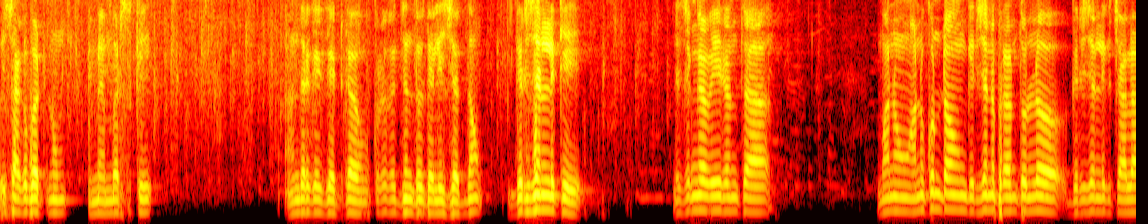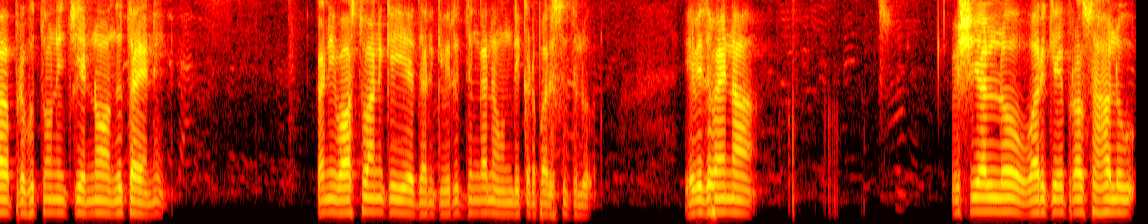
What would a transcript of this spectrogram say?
విశాఖపట్నం మెంబర్స్కి అందరికీ గట్టిగా కృతజ్ఞతలు తెలియజేద్దాం. గిరిజనులకి నిజంగా వీరంతా మనం అనుకుంటాం గిరిజన ప్రాంతంలో గిరిజనులకి చాలా ప్రభుత్వం నుంచి ఎన్నో అందుతాయని. కానీ వాస్తవానికి దానికి విరుద్ధంగానే ఉంది ఇక్కడ పరిస్థితులు. ఏ విధమైన విషయాల్లో వారికి ఏ ప్రోత్సాహాలు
